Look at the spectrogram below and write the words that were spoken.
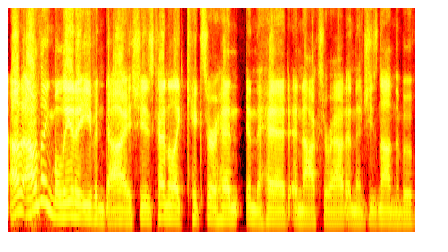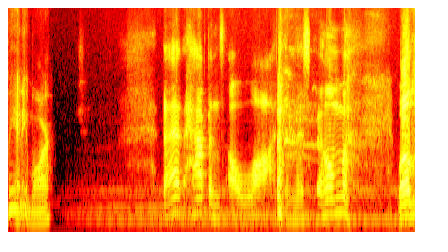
I don't, I don't think Melina even dies. She just kind of like kicks her head in the head and knocks her out, and then she's not in the movie anymore. That happens a lot in this film. Well,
